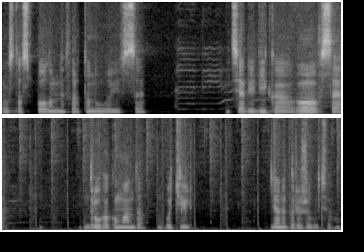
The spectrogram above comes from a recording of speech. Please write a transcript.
Просто з полом не фартануло і все. І ця бібіка. О, все. Друга команда в бутіль. Я не переживу цього.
